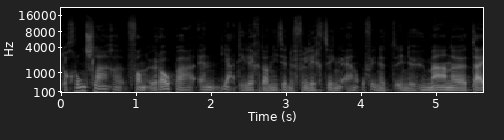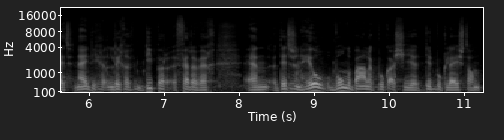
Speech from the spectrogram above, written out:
de grondslagen van Europa. En ja, die liggen dan niet in de verlichting en, of in, het, in de humane tijd. Nee, die liggen dieper verder weg. En dit is een heel wonderbaarlijk boek. Als je dit boek leest, dan,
